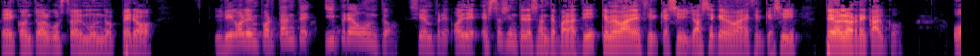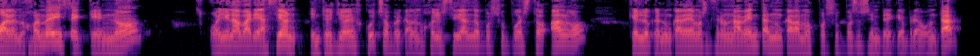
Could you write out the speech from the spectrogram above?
eh, con todo el gusto del mundo, pero digo lo importante y pregunto siempre, oye, ¿esto es interesante para ti? ¿Qué me va a decir? Que sí, ya sé que me va a decir que sí, pero lo recalco. O a lo mejor me dice que no, o hay una variación, entonces yo escucho, porque a lo mejor yo estoy dando por supuesto algo, que es lo que nunca debemos hacer en una venta, nunca damos por supuesto, siempre hay que preguntar,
